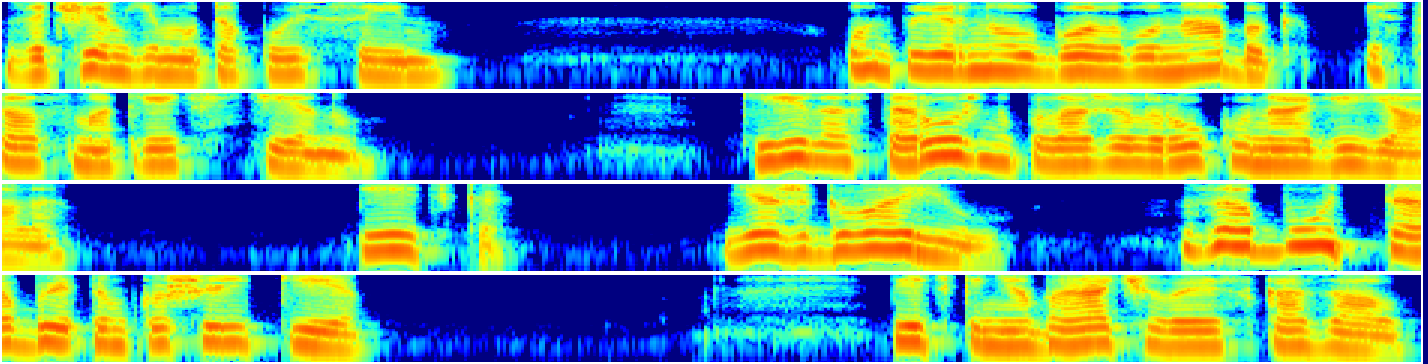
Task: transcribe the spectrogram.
зачем ему такой сын? Он повернул голову на бок и стал смотреть в стену. Кирилл осторожно положил руку на одеяло. «Петька, я же говорю, забудь ты об этом кошельке!» Петька, не оборачиваясь, сказал,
